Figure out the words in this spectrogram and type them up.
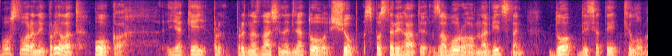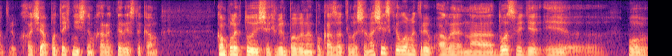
Був створений прилад ОКО, який пр- предназначений для того, щоб спостерігати за ворогом на відстань до 10 кілометрів. Хоча по технічним характеристикам комплектуючих він повинен показувати лише на 6 кілометрів, але на досвіді і е, по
